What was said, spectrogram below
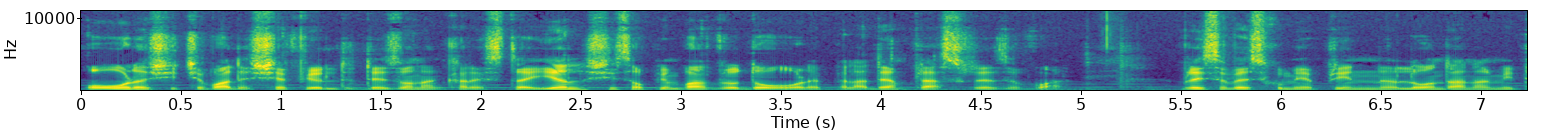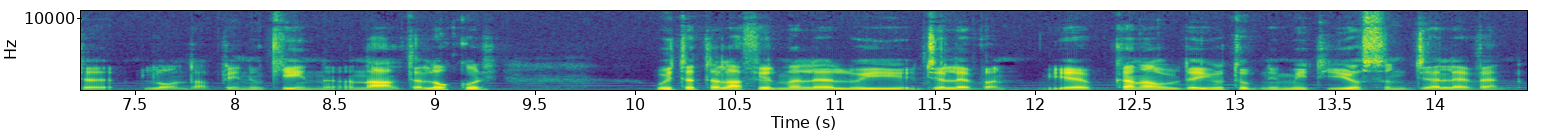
o oră și ceva de Sheffield, de zona în care stă el, și s-au plimbat vreo două ore pe la Dam Flask Reservoir. Vrei să vezi cum e prin Londra, în anumite Londra, prin UK, în, în alte locuri, Uită-te la filmele lui Geleven. E canalul de YouTube numit Eu sunt Geleven.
